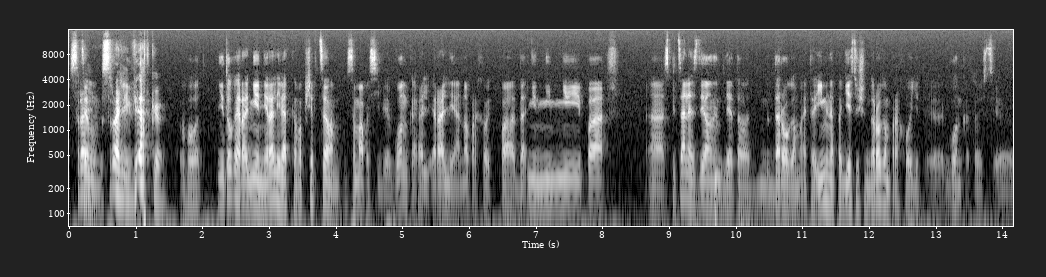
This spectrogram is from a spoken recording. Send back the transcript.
С, ралли, с ралли-вятка? Вот. Не только не, не ралли Вятка, вообще в целом, сама по себе гонка, ралли, ралли оно проходит по, да- не, не, не по специально сделанным для этого дорогам, это именно по действующим дорогам проходит э, гонка, то есть э,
